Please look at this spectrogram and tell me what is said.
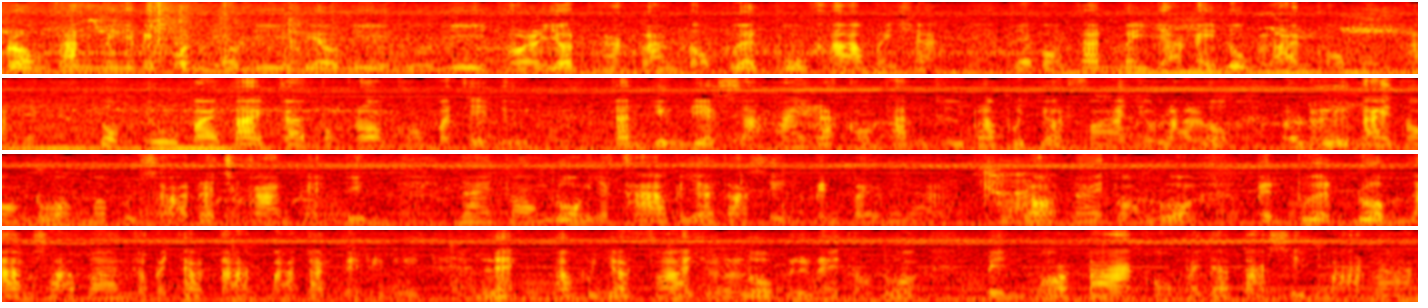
พระองค์ท่านไม่ใช่เป็นคนเหนียวหนี้เบี้ยวหนี้หนีหนี้ทรยศหักหลังต่อเพื่อนคู่ค้าไม่ใช่ แต่พระองค์ท่านไม่อยากให้ลูกหลานของพระองค์ท่านเนี่ยตกอยู่ภายใต้การปกครองของประเทศอื่น ท่านจึงเรียกสหายรักของท่านคือพระพุทธยอดฟ้าจุฬาโลก หรือนายทองด้วงมาปรึกษาราชการแผ่นดิน นายทองด้วงจะฆ่าพระเจ้าตากสินเป็นไปไม่ได้ค่ะเพราะนายทองด้วงเป็นเพื่อนร่วมน้ำสาบานกับพระเจ้าตากมาตั้งแต่เล็กๆ และพระพุทธยอดฟ้าจุฬาโลกหรือนายทองด้วง เป็นพ่อตาของพระเจ้าตากสินมหาราช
